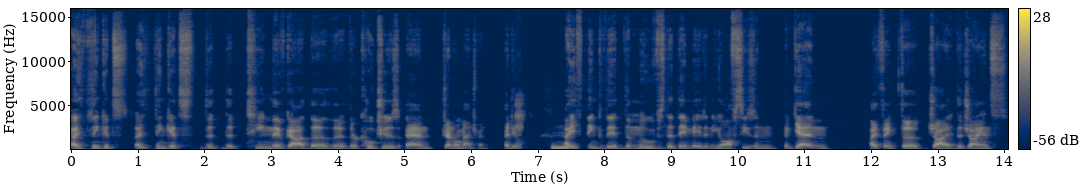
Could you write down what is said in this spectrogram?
I think it's I think it's the the team they've got the the their coaches and general management. I do. Mm-hmm. I think that the moves that they made in the offseason, again, I think the Gi- the Giants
